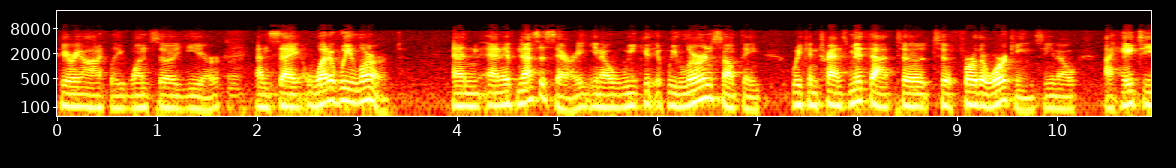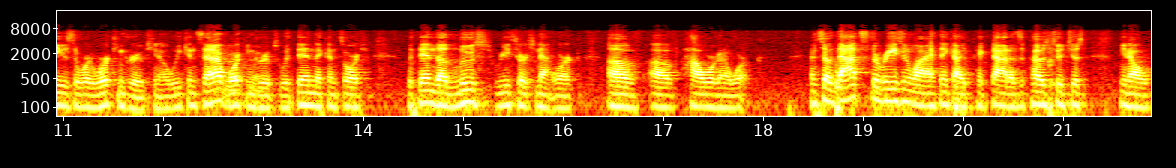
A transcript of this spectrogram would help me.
periodically once a year and say, what have we learned? And, and if necessary, you know, we can, if we learn something, we can transmit that to, to further workings. You know, I hate to use the word working groups. You know, we can set up working groups within the consortium, within the loose research network of, of how we're going to work. And so that's the reason why I think I picked that, as opposed to just, you know,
